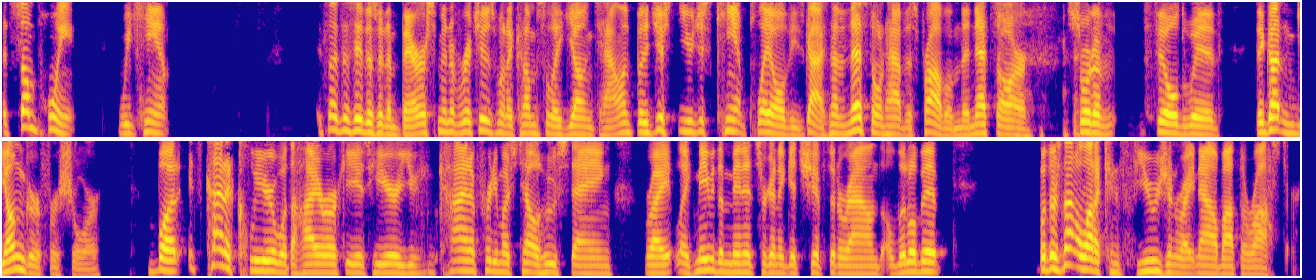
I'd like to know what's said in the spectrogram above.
at some point, we can't. It's not to say there's an embarrassment of riches when it comes to like young talent, but it just you just can't play all these guys. Now the Nets don't have this problem. The Nets are sort of filled with they've gotten younger for sure, but it's kind of clear what the hierarchy is here. You can kind of pretty much tell who's staying, right? Like maybe the minutes are going to get shifted around a little bit, but there's not a lot of confusion right now about the roster.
